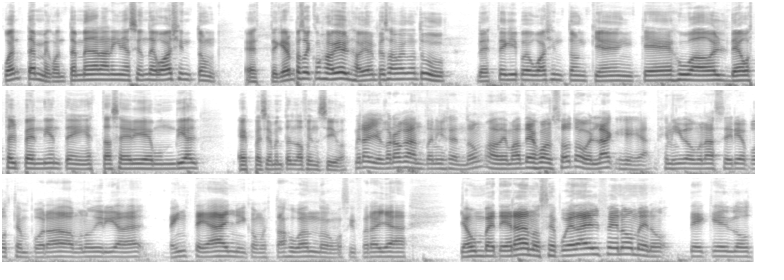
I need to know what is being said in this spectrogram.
cuéntenme, cuéntenme de la alineación de Washington. Este, quiero empezar con Javier. Javier, empezame con tú. De este equipo de Washington, ¿quién, ¿qué jugador debo estar pendiente en esta serie mundial, especialmente en la ofensiva? Mira, yo creo que Anthony Rendón, además de Juan Soto, ¿verdad? Que ha tenido una serie postemporada, uno diría 20 años y como está jugando como si fuera ya, ya un veterano, se puede dar el fenómeno de que los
